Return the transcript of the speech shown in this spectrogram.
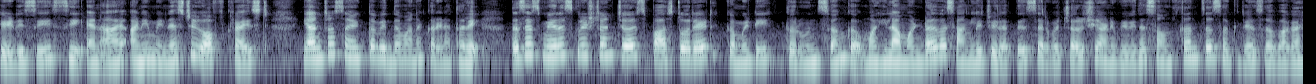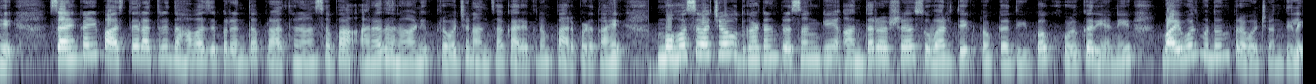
K D C C N I आणि मिनिस्ट्री ऑफ क्राइस्ट यांच्या संयुक्त विद्यमाने करण्यात आले. तसेच Miraj Christian church pastorate committee तरुण संघ महिला मंडळ व सांगली जिल्ह्यातील सर्व चर्च आणि विविध संस्थांचा सक्रिय सहभाग आहे. सायंकाळी पाच ते रात्री दहा वाजेपर्यंत प्रार्थना सभा आराधना आणि प्रवचनांचा कार्यक्रम पार पडत आहे. महोत्सवाच्या उद्घाटन प्रसंगी आंतरराष्ट्रीय सुवार्थिक डॉक्टर दीपक होळकर यांनी बायबलमधून प्रवचन दिले.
